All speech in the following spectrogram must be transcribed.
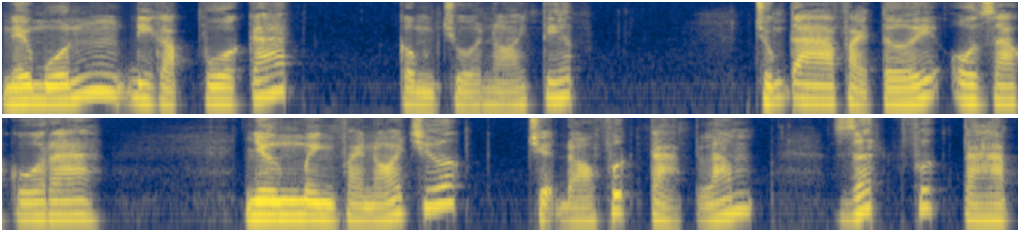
Nếu muốn đi gặp vua cát, công chúa nói tiếp, chúng ta phải tới Ozakura. Nhưng mình phải nói trước, chuyện đó phức tạp lắm, rất phức tạp.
